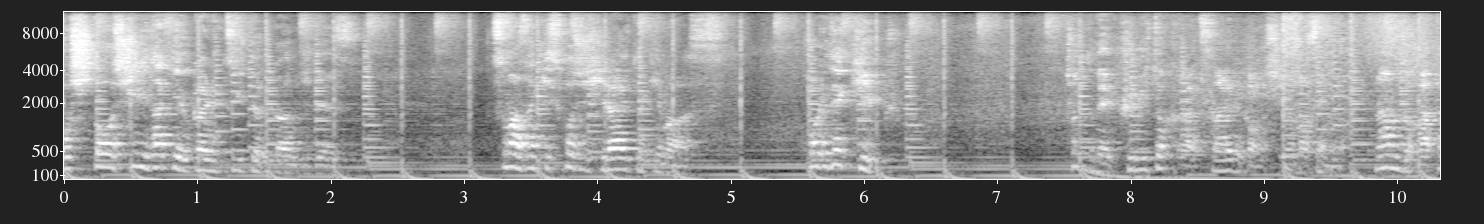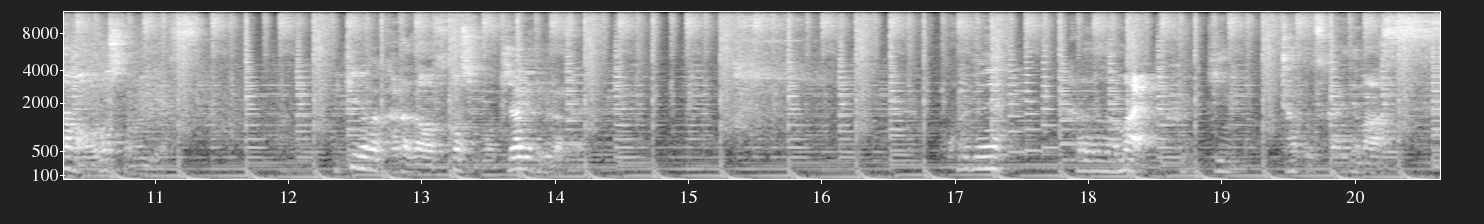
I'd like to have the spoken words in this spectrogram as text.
腰とお尻だけ床についてる感じです。つま先少し開いておきます。これでキープ。ちょっとね首とかが疲れるかもしれませんが何度か頭を下ろしてもいいです。きれば体を少し持ち上げてください。これでね体の前腹筋ちゃんと使えてます。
